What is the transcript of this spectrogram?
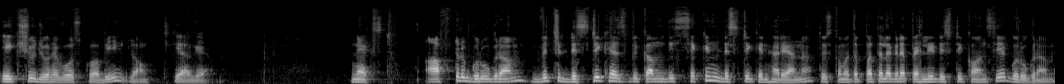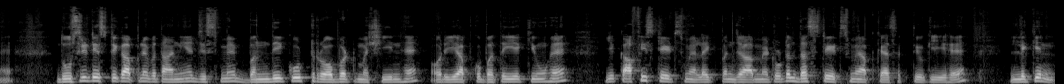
एक शू जो है वो उसको अभी लॉन्च किया गया। Next after Gurugram which district has become the second district in Haryana तो इसका मतलब पता लग रहा है पहली डिस्ट्रिक्ट कौन सी है? गुरुग्राम है। दूसरी डिस्ट्रिक्ट आपने बतानी है, जिसमें बंदीकुट रॉबर्ट मशीन है, और ये आपको पता ही क्यों है? ये काफ़ी स्टेट्स में लाइक पंजाब में टोटल दस स्टेट्स में आप कह सकते हो कि ये है। लेकिन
